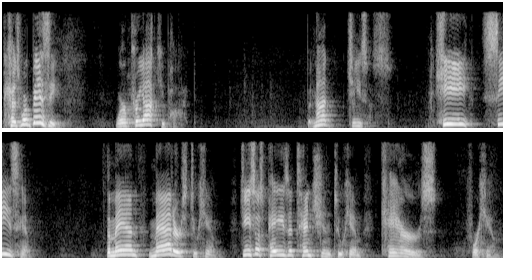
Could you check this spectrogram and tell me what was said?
because we're busy, we're preoccupied. But not Jesus. He sees him. The man matters to him. Jesus pays attention to him, cares for him.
